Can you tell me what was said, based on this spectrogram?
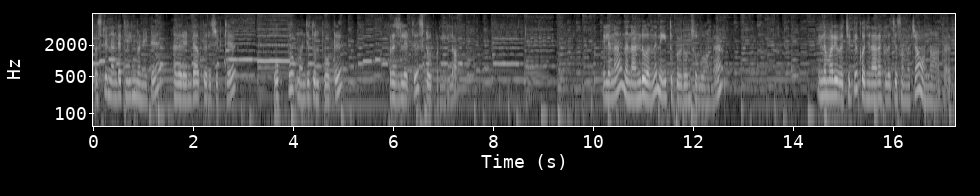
ஃபஸ்ட்டு நண்டை க்ளீன் பண்ணிவிட்டு அதை ரெண்டாக பிரிச்சுக்கிட்டு உப்பு மஞ்சத்தூள் போட்டு ஃப்ரிட்ஜில் எடுத்து ஸ்டோர் பண்ணிடலாம். இல்லைன்னா இந்த நண்டு வந்து நீத்து போயிடும்னு சொல்லுவாங்க. இந்த மாதிரி வச்சுட்டு கொஞ்ச நேரம் கழித்து சமைச்சா ஒன்றும் ஆகாது.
